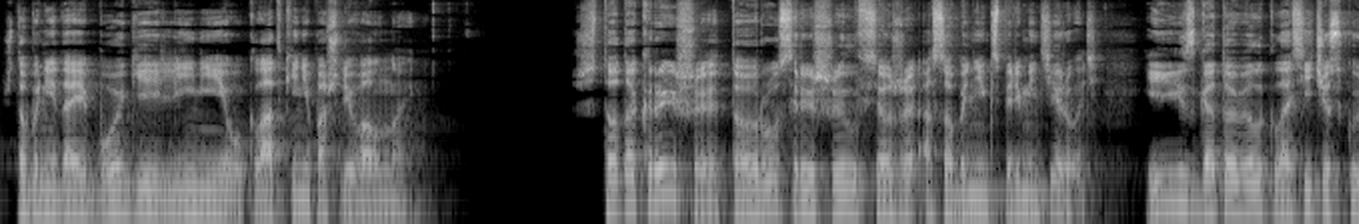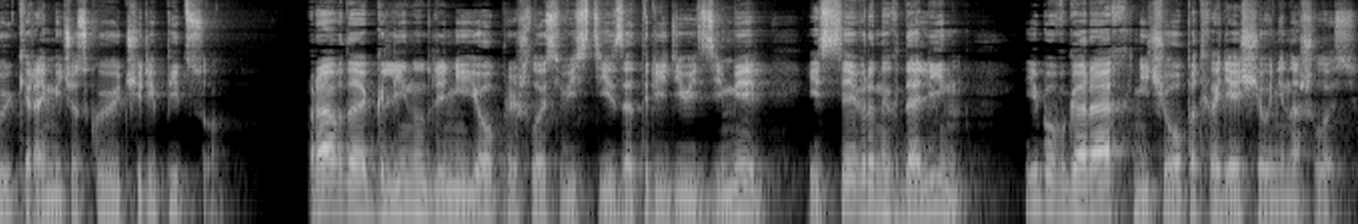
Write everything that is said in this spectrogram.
чтобы, не дай боги, линии укладки не пошли волной. Что до крыши, то Рус решил все же особо не экспериментировать и изготовил классическую керамическую черепицу. Правда, глину для нее пришлось везти за 3-9 земель из северных долин, ибо в горах ничего подходящего не нашлось.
